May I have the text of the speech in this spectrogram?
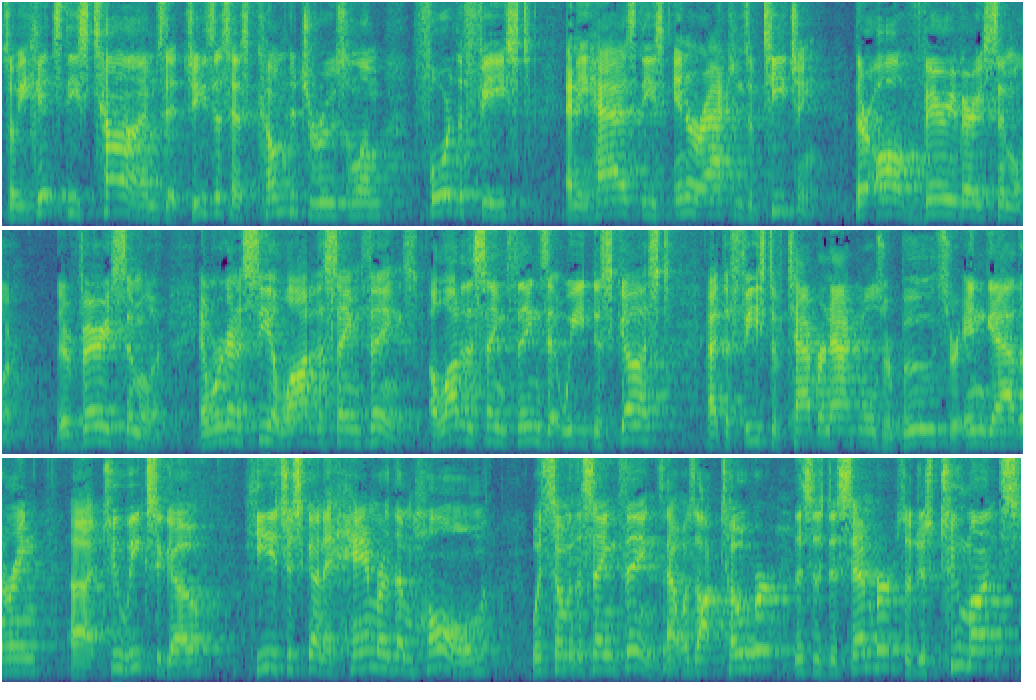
So he hits these times that Jesus has come to Jerusalem for the feast, and he has these interactions of teaching. They're all very, very similar. They're very similar. And we're going to see a lot of the same things. A lot of the same things that we discussed at the Feast of Tabernacles or Booths or Ingathering uh, two weeks ago. He is just going to hammer them home with some of the same things. That was October. This is December. So just two months.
